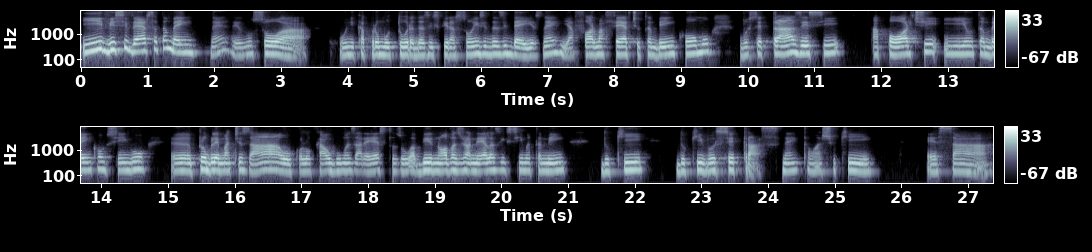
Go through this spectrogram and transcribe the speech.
E vice-versa também, né? Eu não sou a única promotora das inspirações e das ideias, né? E a forma fértil também como você traz esse aporte e eu também consigo problematizar ou colocar algumas arestas ou abrir novas janelas em cima também do que do que você traz, né? Então acho que essa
